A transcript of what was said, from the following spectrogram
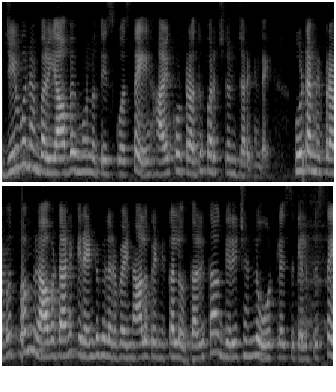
జీవో నెంబర్ యాభై మూడును తీసుకువస్తే హైకోర్టు రద్దుపరచడం జరిగింది. కూటమి ప్రభుత్వం రావడానికి రెండు వేల ఇరవై నాలుగు ఎన్నికల్లో దళిత గిరిజనులు ఓట్లేసి గెలిపిస్తే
